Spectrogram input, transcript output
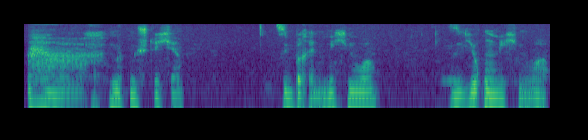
Ach, Mückenstiche. Sie brennen nicht nur, sie jucken nicht nur.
